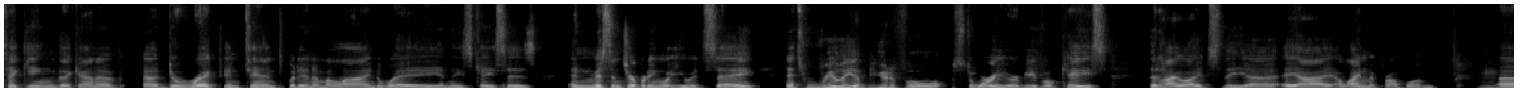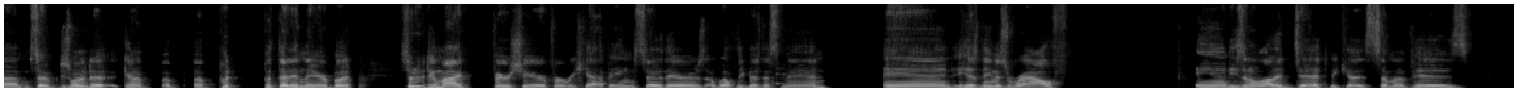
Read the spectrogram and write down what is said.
taking the kind of uh, direct intent, but in a maligned way in these cases, and misinterpreting what you would say it's really a beautiful story or a beautiful case that highlights the uh, AI alignment problem. Mm. Um, so just wanted to kind of uh, uh, put put that in there. But so to do my fair share for recapping, so there's a wealthy businessman, and his name is Ralph, and he's in a lot of debt because some of his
